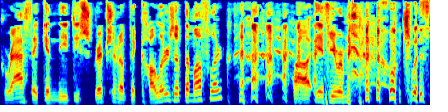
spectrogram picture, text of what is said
graphic in the description of the colors of the muffler. uh, if you remember, which was,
